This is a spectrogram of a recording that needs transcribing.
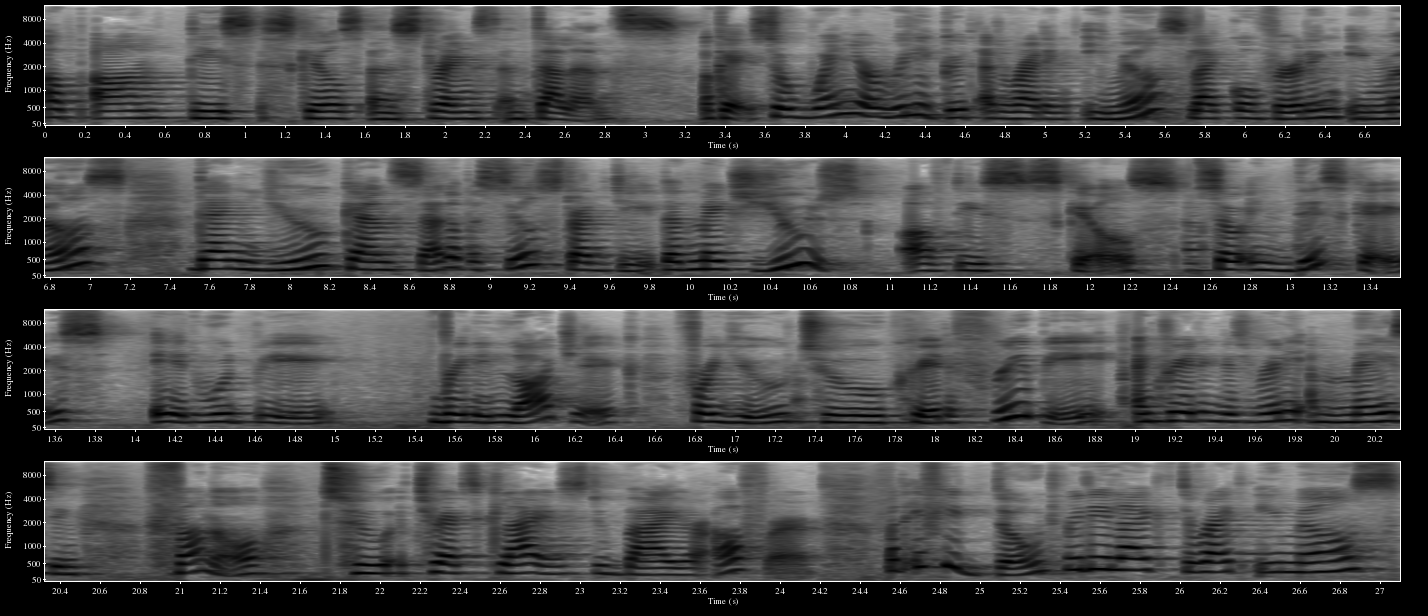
upon these skills and strengths and talents. Okay, so when you're really good at writing emails, like converting emails, then you can set up a sales strategy that makes use of these skills. So in this case, it would be really logic for you to create a freebie and creating this really amazing funnel to attract clients to buy your offer. But if you don't really like to write emails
